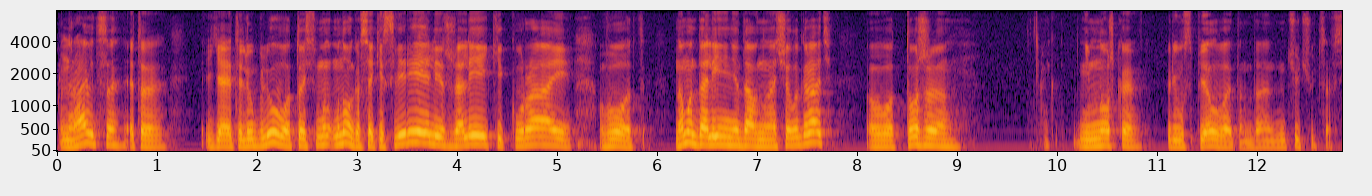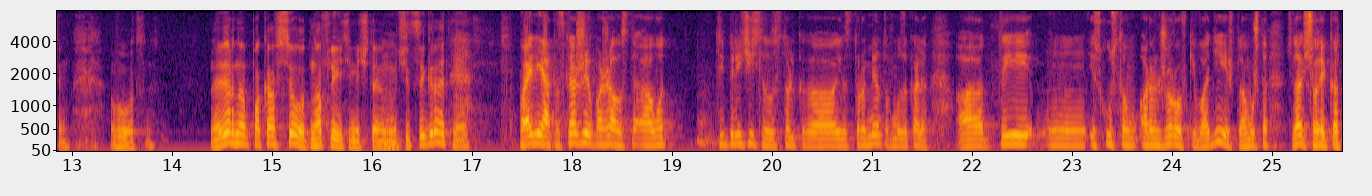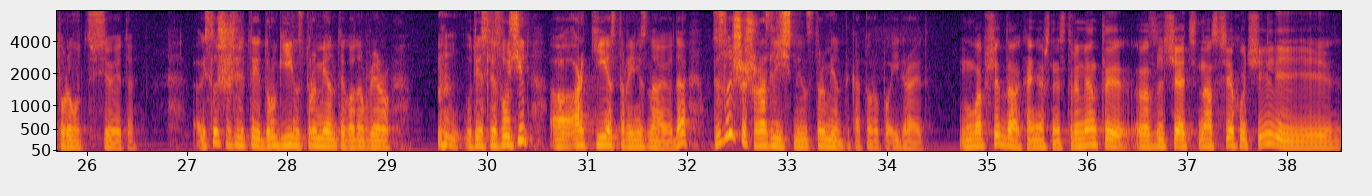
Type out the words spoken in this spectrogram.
нравится, это я это люблю. Вот, то есть много всяких свирели, жалейки, кураи. Вот. На мандолине недавно начал играть. Вот, тоже немножко преуспел в этом, да, ну чуть-чуть совсем. Вот. Наверное, пока все. Вот на флейте мечтаю научиться играть, но Понятно. Скажи, пожалуйста, а вот ты перечислил столько а, инструментов музыкальных. А ты искусством аранжировки владеешь? Потому что человек, человек, который вот все это. И слышишь ли ты другие инструменты, вот, например, вот если звучит а, оркестр, я не знаю, да? Ты слышишь различные инструменты, которые играют? Ну, вообще, да, конечно. Инструменты различать нас всех учили, и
